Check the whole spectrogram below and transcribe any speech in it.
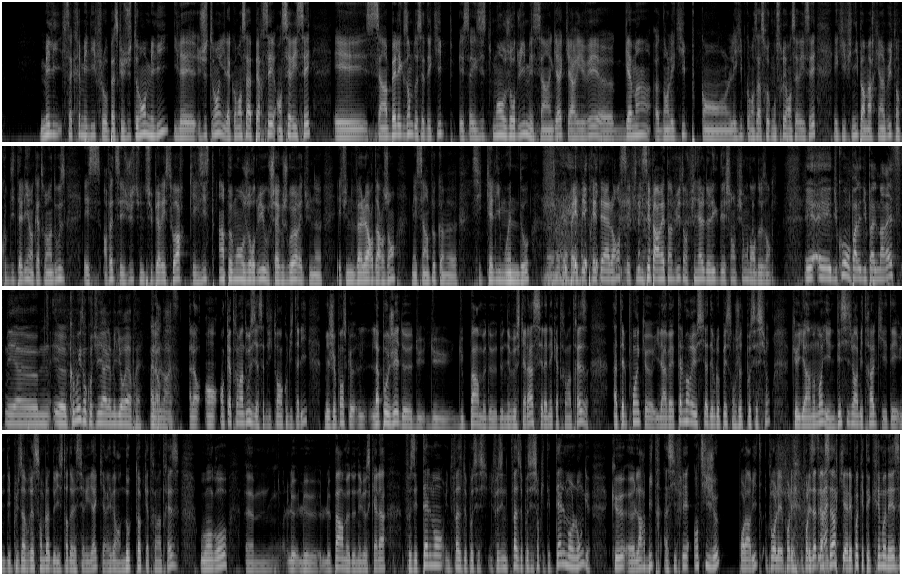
Melli, sacré Melli Flo, parce que justement Melli, il est justement il a commencé à percer en série C et c'est un bel exemple de cette équipe et ça existe moins aujourd'hui, mais c'est un gars qui est arrivé euh, gamin euh, dans l'équipe quand l'équipe commençait à se reconstruire en série C et qui finit par marquer un but en Coupe d'Italie en 92. Et en fait, c'est juste une super histoire qui existe un peu moins aujourd'hui où chaque joueur est une, valeur d'argent. Mais c'est un peu comme euh, si Kalimundo n'avait pas été prêté à Lens et finissait par mettre un but en finale de Ligue des Champions dans deux ans. Et, du coup, on parlait du palmarès, mais euh, euh, comment ils ont continué à l'améliorer après Alors, Alors en, en 92, il y a cette victoire en Coupe d'Italie, mais je pense que l'apogée du, du, du Parme de, de c'est l'année 93, à tel point qu'il avait tellement réussi à développer son jeu de possession qu'il y a un moment, il y a une décision arbitrale qui était une des plus invraisemblables de l'histoire de la Serie A, qui arrivait en octobre 93, où en gros, le, le, le Parme de Nevio Scala faisait tellement une phase de possession, il faisait une phase de possession qui était tellement longue que euh, l'arbitre a sifflé anti-jeu pour l'arbitre, pour les, pour les, pour les adversaires qui à l'époque étaient Cremonese.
